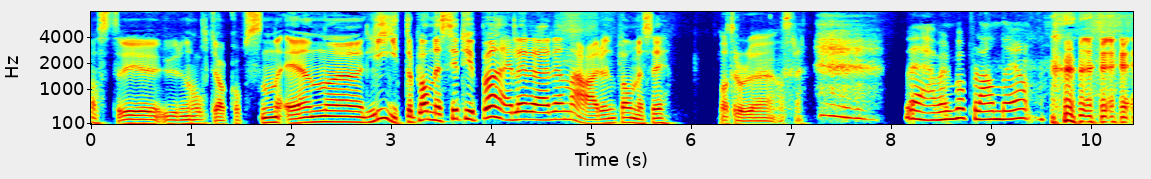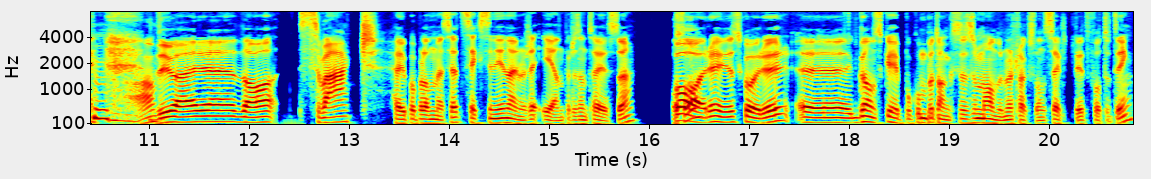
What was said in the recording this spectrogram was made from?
Astrid Urenholt Jacobsen en eh, lite planmessig type, eller er hun- er hun planmessig? Hva tror du, Astrid? Det er vel på plan, det, ja. Ja. Du er eh, da svært høy på planmessighet. 69 nærmer seg 1 høyeste. Bare høye scorer. Eh, ganske høy på kompetanse, som handler om en slags sånn selvtillit, få til ting.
